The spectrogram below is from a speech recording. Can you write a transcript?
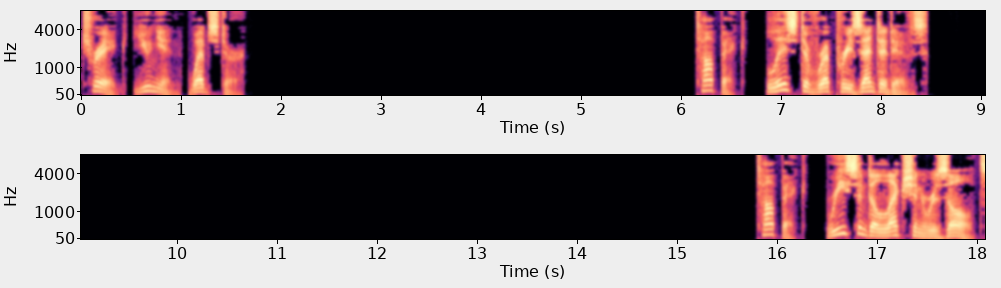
Trigg, Union, Webster List of representatives Recent election results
